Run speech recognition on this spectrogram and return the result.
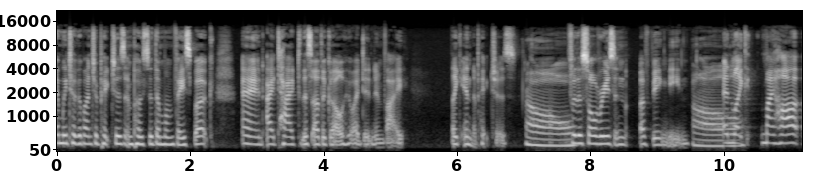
and we took a bunch of pictures and posted them on Facebook. And I tagged this other girl who I didn't invite, like in the pictures oh, for the sole reason of being mean. oh, And like, my heart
